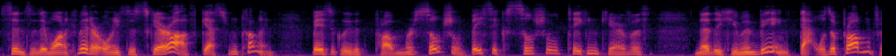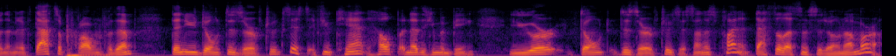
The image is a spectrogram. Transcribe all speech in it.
sins that they want to commit are only to scare off guests from coming. Basically, the problem are social, basic social taking care of another human being. That was a problem for them. And if that's a problem for them, then you don't deserve to exist. If you can't help another human being, you don't deserve to exist on this planet. That's the lesson of Sodom and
